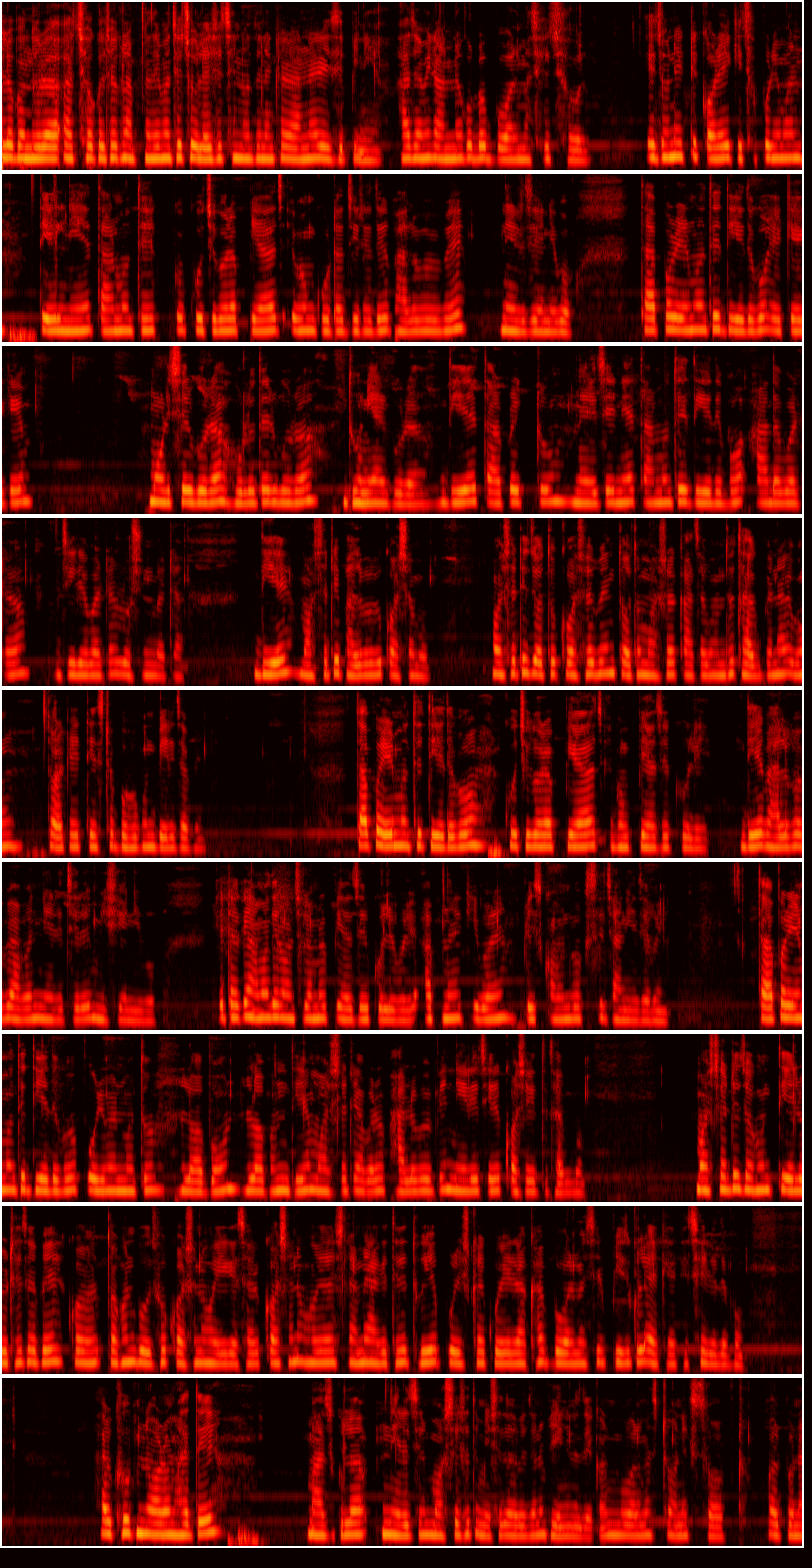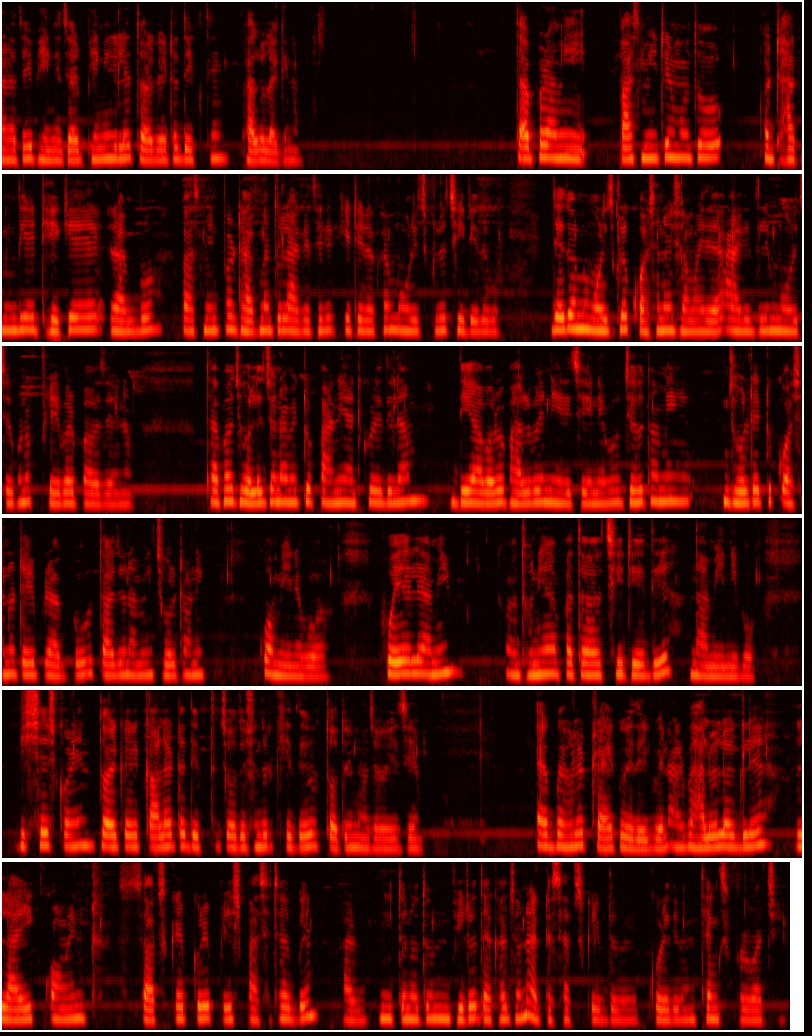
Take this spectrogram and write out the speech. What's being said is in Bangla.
হ্যালো বন্ধুরা, আজ সকাল সকাল আপনাদের মাঝে চলে এসেছি নতুন একটা রান্নার রেসিপি নিয়ে। আজ আমি রান্না করব বোয়াল মাছের ঝোল। এজন্য একটি কড়াই কিছু পরিমাণ তেল নিয়ে তার মধ্যে কুচি করা পেঁয়াজ এবং গোটা জিরে দিয়ে ভালোভাবে নেড়ে নেব। তারপর এর মধ্যে দিয়ে দেবো একে একে মরিচের গুঁড়া, হলুদের গুঁড়া, ধনিয়ার গুঁড়া। দিয়ে তারপর একটু নেড়ে নিয়ে তার মধ্যে দিয়ে দেবো আদা বাটা, জিরে বাটা, রসুন বাটা। দিয়ে মশলাটি ভালোভাবে কষাবো। মশলাটি যত কষাবেন, তত মশলার কাঁচা গন্ধ থাকবে না এবং তরকারির টেস্টটা বহুগুণ বেড়ে যাবে। তারপর এর মধ্যে দিয়ে দেবো কুচি করা পেঁয়াজ এবং পেঁয়াজের কলি। দিয়ে ভালোভাবে আবার নেড়ে চেড়ে মিশিয়ে নিব। এটাকে আমাদের অঞ্চলে আমরা পেঁয়াজের কলি বলি। আপনারা কী বলেন প্লিজ কমেন্ট বক্সে জানিয়ে যাবেন। তারপর এর মধ্যে দিয়ে দেবো পরিমাণ মতো লবণ। লবণ দিয়ে মশলাটি আবারও ভালোভাবে নেড়ে চেড়ে কষাইতে থাকব। মশলাটি যখন তেল উঠে যাবে তখন বুঝব কষানো হয়ে গেছে। আর কষানো হয়ে আসলে আমি আগে থেকে ধুয়ে পরিষ্কার করে রাখা বোয়াল মাছের পিসগুলো একে একে ছেড়ে দেবো। আর খুব নরম হাতে মাছগুলো নেড়েচেড়ে মশলার সাথে মিশাতে হবে যেন ভেঙে না যায়। কারণ বোয়াল মাছটা অনেক সফট অল্প নাড়াতেই ভেঙে যায়। আর ভেঙে গেলে তরকারিটা দেখতে ভালো লাগে না। তারপর আমি পাঁচ মিনিটের মতো ঢাকনি দিয়ে ঢেকে রাখব। পাঁচ মিনিট পর ঢাকনা তুলে আগে থেকে কেটে রাখা মরিচগুলো ছিটিয়ে দেবো। যেহেতু আমি মরিচগুলো কষানোর সময় দেয়, আগে দিলে মরিচের কোনো ফ্লেভার পাওয়া যায় না। তারপর ঝোলের জন্য আমি একটু পানি অ্যাড করে দিলাম। দিয়ে আবারও ভালোভাবে নেড়ে চেয়ে নেব। যেহেতু আমি ঝোলটা একটু কষানো টাইপ রাখব, তার জন্য আমি ঝোলটা অনেক কমিয়ে নেব। হয়ে এলে আমি ধনিয়া পাতা ছিটিয়ে দিয়ে নামিয়ে নিব। বিশ্বাস করেন, তরকারির কালারটা দেখতে যত সুন্দর খেতেও ততই মজা হয়েছে। একবার হলে ট্রাই করে দেখবেন। আর ভালো লাগলে লাইক কমেন্ট সাবস্ক্রাইব করে প্লিজ পাশে থাকবেন। আর নিত্য নতুন ভিডিও দেখার জন্য একটা সাবস্ক্রাইব করে দেবেন। Thanks for watching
